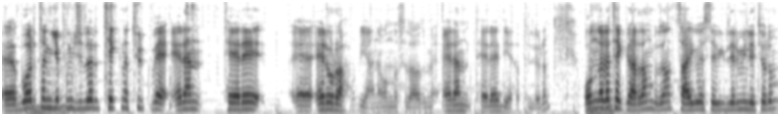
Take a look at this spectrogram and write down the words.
Ee, bu haritanın Hmm. yapımcıları Tekna Türk ve Eren TR e, Erora yani olması lazım. Eren TR diye hatırlıyorum. Onlara Hı. tekrardan buradan saygı ve sevgilerimi iletiyorum.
